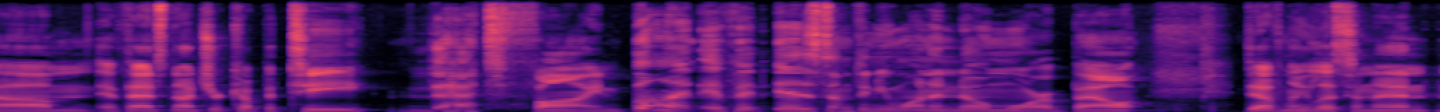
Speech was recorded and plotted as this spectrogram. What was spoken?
um, if that's not your cup of tea, that's fine. But if it is something you want to know more about, definitely listen in.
